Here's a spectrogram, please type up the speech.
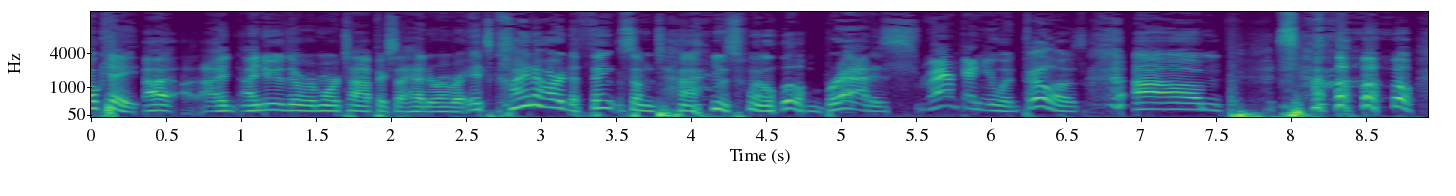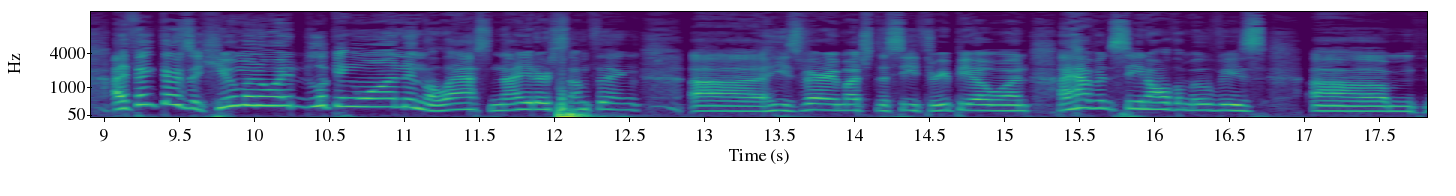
okay, I, I, I knew there were more topics I had to remember. It's kind of hard to think sometimes when a little brat is smacking you with pillows. Um, so I think there's a humanoid looking one in the Last Knight or something. Uh, he's very much the C3PO one. I haven't seen all the movies. Um,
